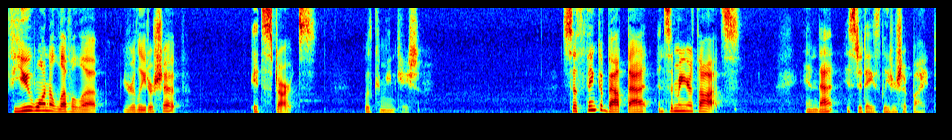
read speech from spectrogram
If you want to level up your leadership, it starts with communication. So think about that and some of your thoughts. And that is today's Leadership Bite.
